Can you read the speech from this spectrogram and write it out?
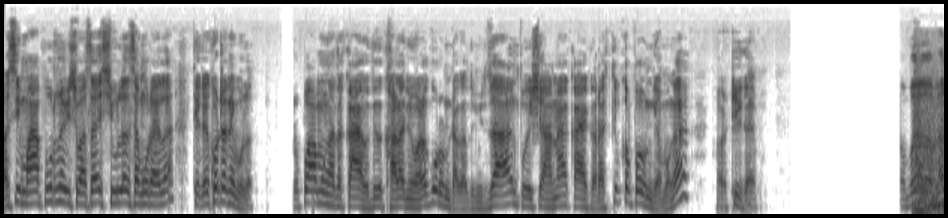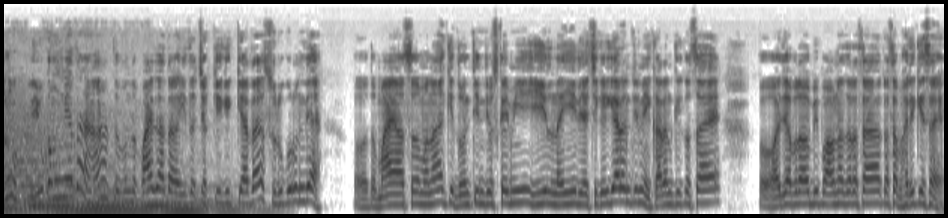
अशी मा पूर्ण विश्वास आहे शिवला सांगू राहिला ते काही खोटं नाही बोलत. पहा मग आता काय होते खाडा निवाळा करून टाका तुम्ही. जा आणि पैसे आणा काय करा ते पाहून घ्या मग हा. हो, ठीक आहे. बरं भानू येऊ का मग आता? हा तर म्हणलं पाहिजे आता इथं चक्की गिक्की आता सुरू करून द्या. तर माय असं म्हणा की दोन तीन दिवस काही मी येईल नाही येईल याची काही गॅरंटी नाही. कारण की कसं आहे अजाबराव बी पाहुणा जरासा कसा भारी केस आहे.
